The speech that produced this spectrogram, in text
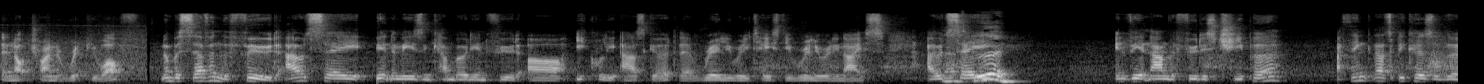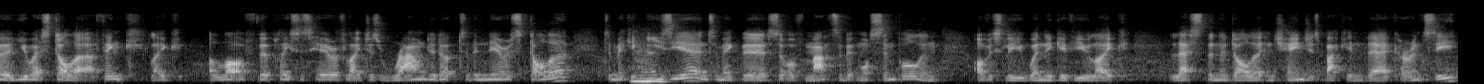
they're not trying to rip you off. Number seven, the food. I would say Vietnamese and Cambodian food are equally as good. They're really, really tasty, really, really nice. I would That's say good. in Vietnam the food is cheaper. I think that's because of the US dollar. I think like a lot of the places here have like just rounded up to the nearest dollar to make it Yeah. easier and to make the sort of maths a bit more simple and obviously when they give you like less than a dollar in change it's back in their currency.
